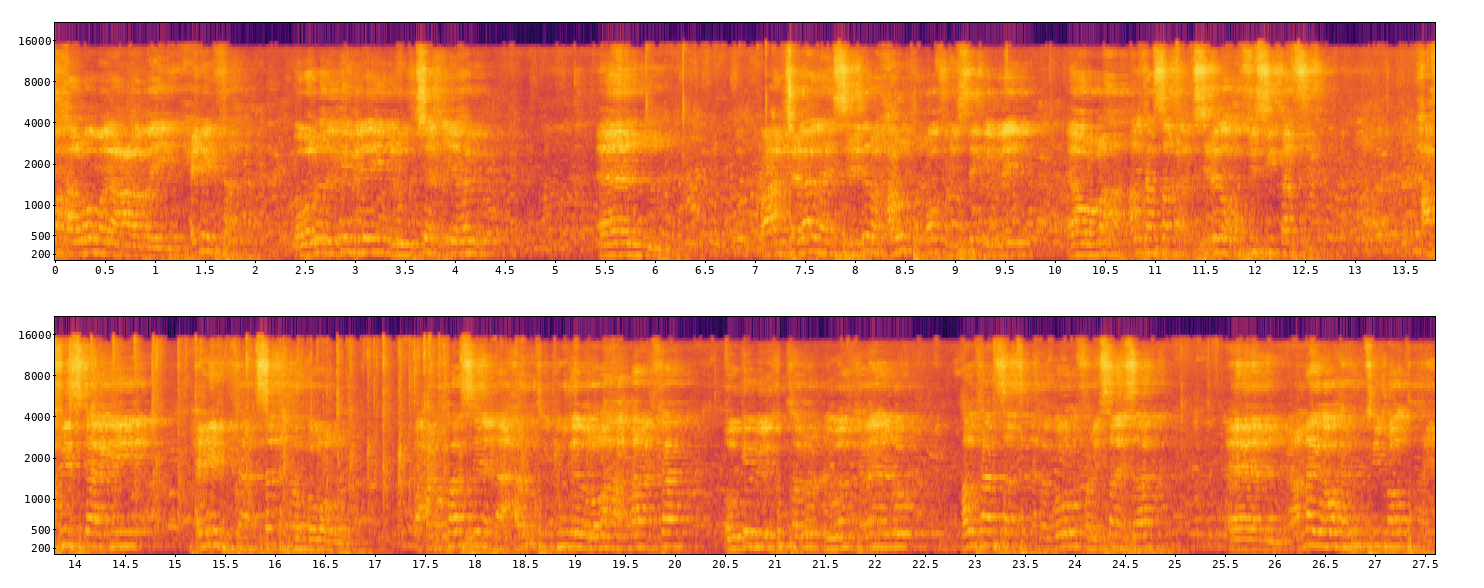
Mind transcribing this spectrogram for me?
waxaa loo magacaabay xidhiidhka gobollada gabiley maroodisheekh iyo hawi waxaan jeclaan lahay siciidinoo xarunta noo fadhiistay gabiley ee ololaha halkaasaa siciidoo xafiiskii kaasi xafiiskaagii xidhiidhka saddexda gobol. Waxaanu kaa siinaynaa xarunta guud ee ololaha qaranka oo gabiley ku talo dhowaan dhow. Halkaasaa saddexda gobol u fadhiisanaysaa. Annaga waxay runtii noo tahay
